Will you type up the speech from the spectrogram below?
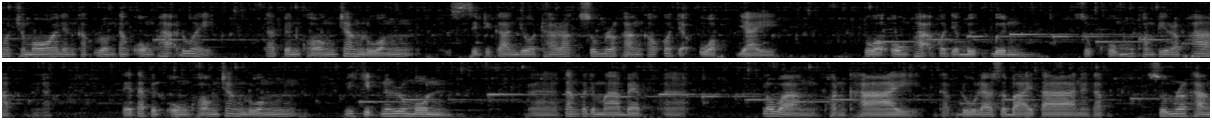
มดชมอยเลยนะครับรวมทั้งองค์พระด้วย ถ้าเป็นของช่างหลวงสิทธิการโยธารักษ์ซุ้มระฆังเขาก็จะอวบใหญ่ ตัวองค์พระก็จะบึกบึนสุขุมคำพีรภาพนะครับ แต่ถ้าเป็นองค์ของช่างหลวงวิจิตนรมนอ่าท่านก็จะมาแบบระหว่างผ่อนคลายครับดูแล้วสบายตานะครับ ซุ้มระฆัง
